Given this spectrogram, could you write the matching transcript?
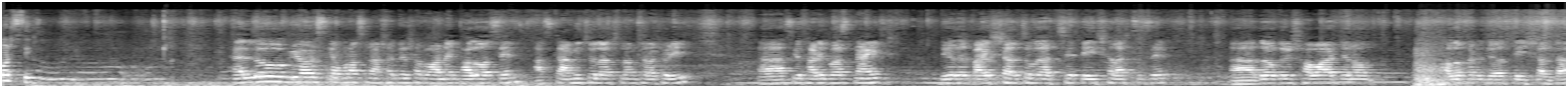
করছি। হ্যালো ভিউয়ার্স কেমন আছেন? আশা করি সবাই অনেক ভালো আছেন। আজকে আমি চলে আসলাম সরাসরি। আজকে থার্টি ফার্স্ট নাইট দুই হাজার বাইশ সাল চলে যাচ্ছে তেইশ সাল আসতেছে। দয়া করে সবার যেন ভালো কাটে দুই হাজার তেইশ সালটা।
